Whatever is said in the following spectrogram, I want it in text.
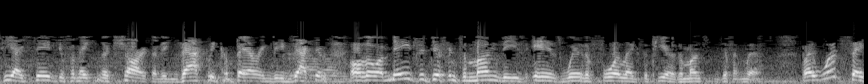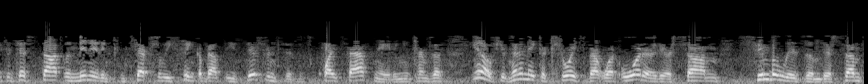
see, I saved you for making a chart of exactly comparing the exact. Although a major difference among these is where the four legs appear amongst the different lists. But I would say to just stop a minute and conceptually think about these differences. It's quite fascinating in terms of, you know, if you're going to make a choice about what order, there's some symbolism, there's some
